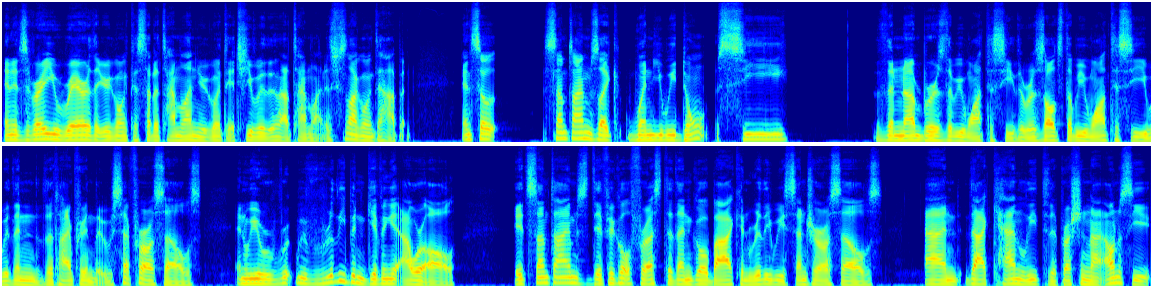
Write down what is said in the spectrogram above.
and it's very rare that you're going to set a timeline you're going to achieve within that timeline. It's just not going to happen, and so sometimes like when you, we don't see the numbers that we want to see, the results that we want to see within the time frame that we set for ourselves, and we re- we've really been giving it our all. It's sometimes difficult for us to then go back and really recenter ourselves and that can lead to depression. And I honestly,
